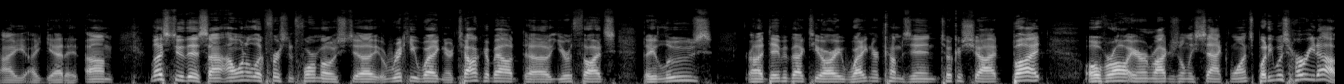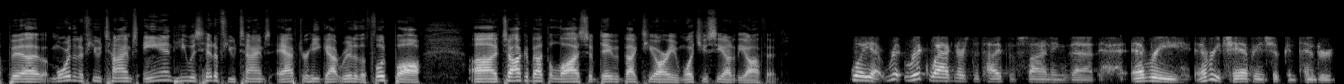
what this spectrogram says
I, I, get it. Um, let's do this. I, I want to look first and foremost, uh, Ricky Wagner. Talk about uh, your thoughts. They lose uh, David Bakhtiari. Wagner comes in, took a shot, but overall, Aaron Rodgers only sacked once, but he was hurried up uh, more than a few times, and he was hit a few times after he got rid of the football. Uh, talk about the loss of David Bakhtiari and what you see out of the offense. Well, yeah, Rick, Wagner's the type of signing that every every championship contender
